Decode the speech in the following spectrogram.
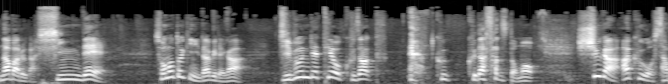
ナバルが死んでその時にダビデが自分で手を下下 さずとも主が悪を裁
